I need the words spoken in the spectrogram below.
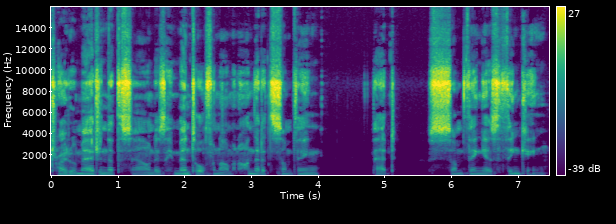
try to imagine that the sound is a mental phenomenon, that it's something that something is thinking,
